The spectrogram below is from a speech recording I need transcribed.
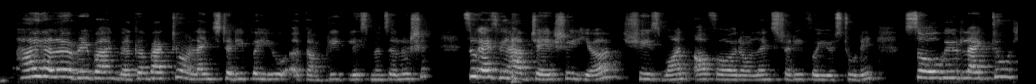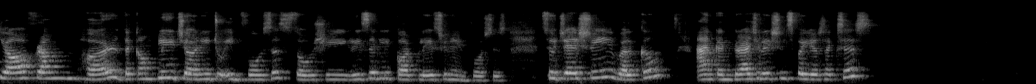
Hi, hello everyone. Welcome back to Online Study for You, a complete placement solution. So guys, we have Jayashree here. She's one of our Online Study for You student. So we would like to hear from her the complete journey to Infosys. So she recently got placed in Infosys. So Jayashree, welcome and congratulations for your success.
